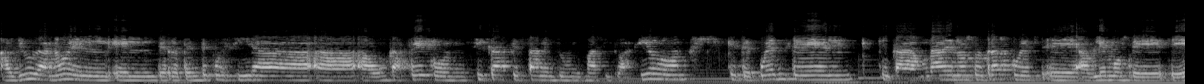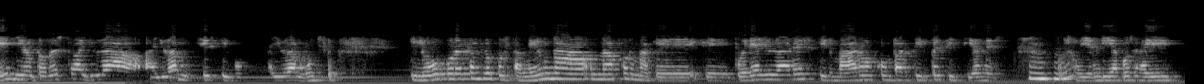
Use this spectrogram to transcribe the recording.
ayuda, ¿no? El, de repente pues ir a, un café con chicas que están en tu misma situación, que te cuenten, que cada una de nosotras pues eh, hablemos de, ello. Todo esto ayuda, ayuda muchísimo, ayuda mucho. Y luego, por ejemplo, pues también una, una forma que, puede ayudar es firmar o compartir peticiones. Pues hoy en día pues hay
